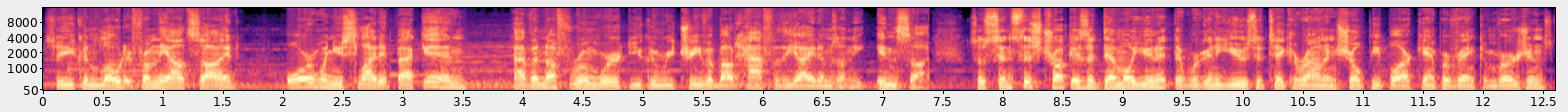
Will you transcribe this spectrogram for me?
So you can load it from the outside, or when you slide it back in, have enough room where you can retrieve about half of the items on the inside. So since this truck is a demo unit that we're going to use to take around and show people our camper van conversions,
